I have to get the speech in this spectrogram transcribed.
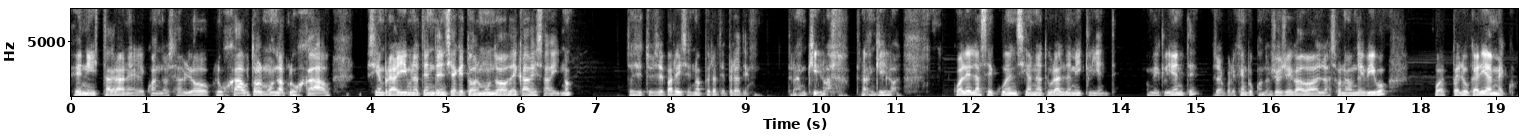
en Instagram, eh, cuando se abrió Clubhouse, todo el mundo a Clubhouse, siempre hay una tendencia que todo el mundo de cabeza ahí, ¿no? Entonces tú te paras y dices, no, espérate, espérate, Tranquilos, tranquilos. ¿Cuál es la secuencia natural de mi cliente? mi cliente, o sea, por ejemplo, cuando yo he llegado a la zona donde vivo, pues peluquería en Meco.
